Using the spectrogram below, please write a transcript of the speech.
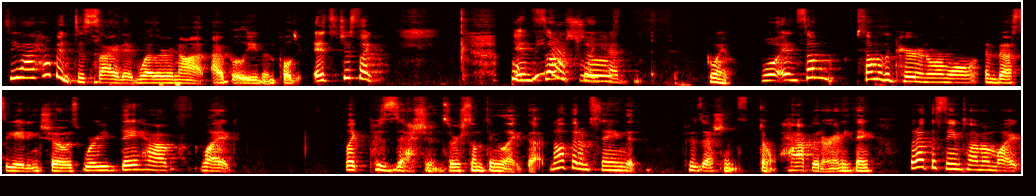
See, I haven't decided whether or not I believe in poltergeist. It's just like but In some actually shows- had- go ahead. Well, in some some of the paranormal investigating shows where they have like like possessions or something like that. Not that I'm saying that possessions don't happen or anything, but at the same time, I'm like,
